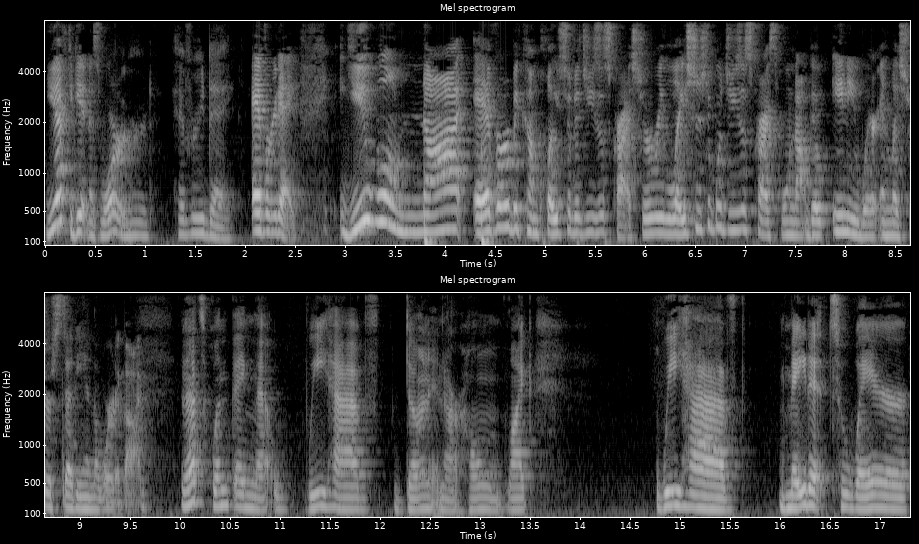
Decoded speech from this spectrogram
you have to get in His Word Word every day. every day. You will not ever become closer to Jesus Christ. Your relationship with Jesus Christ will not go anywhere unless you're studying the Word of God. And that's one thing that we have done in our home. Like, we have made it to where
